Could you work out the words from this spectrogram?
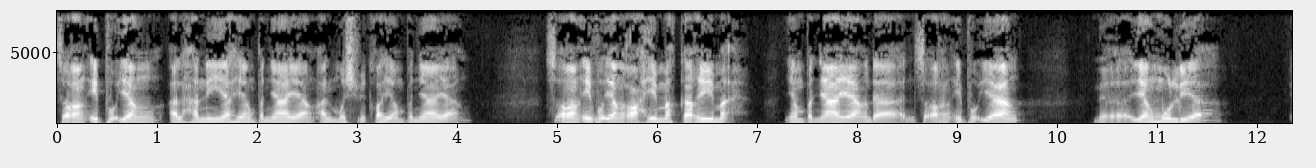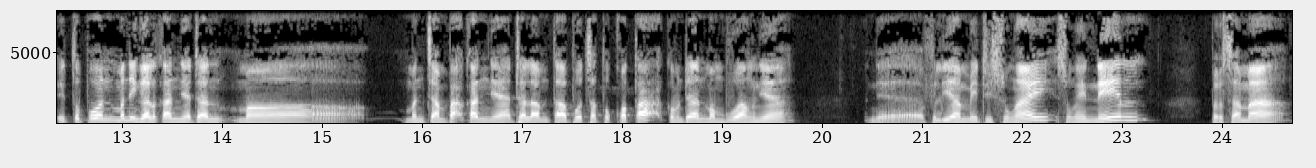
Seorang ibu yang al-haniyah yang penyayang, al-musyfiqah yang penyayang. Seorang ibu yang rahimah karimah yang penyayang dan seorang ibu yang eh, yang mulia itu pun meninggalkannya dan me, mencampakkannya dalam tabut satu kotak kemudian membuangnya ya, filiami di sungai sungai Nil bersama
